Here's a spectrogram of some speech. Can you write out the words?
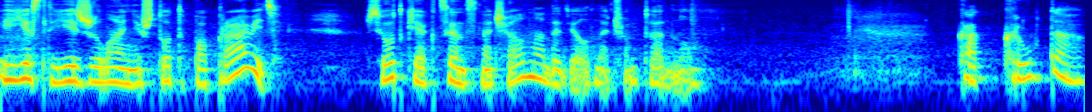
И если есть желание что-то поправить, все-таки акцент сначала надо делать на чем-то одном. Как круто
